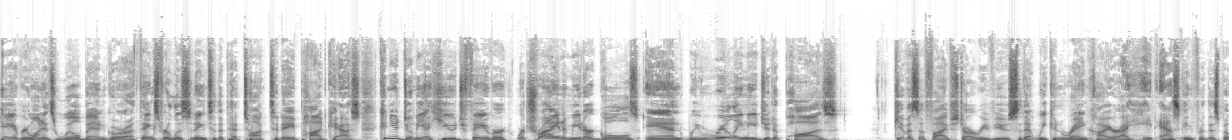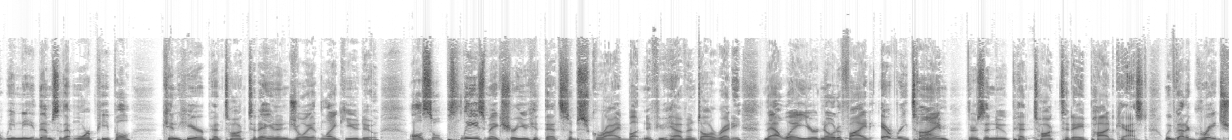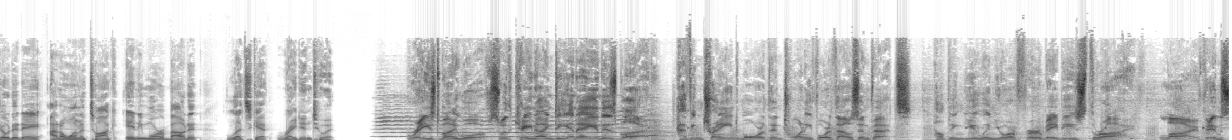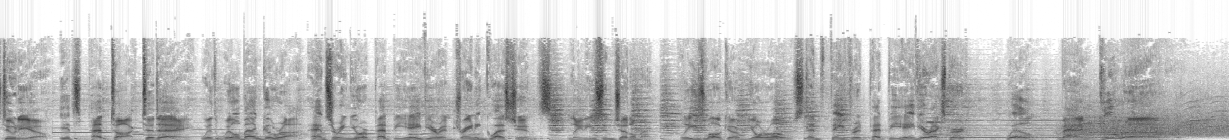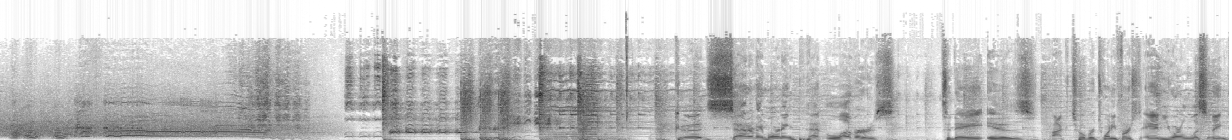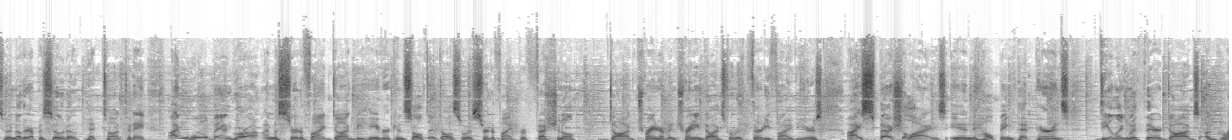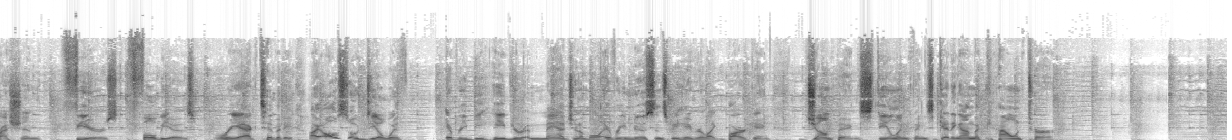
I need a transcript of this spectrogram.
Hey everyone, it's Will Bangura. Thanks for listening to the Pet Talk Today podcast. Can you do me a huge favor? We're trying to meet our goals and we really need you to pause. Give us a five star review so that we can rank higher. I hate asking for this, but we need them so that more people can hear Pet Talk today and enjoy it like you do. Also, please make sure you hit that subscribe button if you haven't already. That way you're notified every time there's a new Pet Talk Today podcast. We've got a great show today. I don't want to talk any more about it. Let's get right into it. Raised by wolves with canine DNA in his blood, having trained more than 24,000 pets, helping you and your fur babies thrive. Live in studio, it's Pet Talk Today with Will Bangura answering your pet behavior and training questions. Ladies and gentlemen, please welcome your host and favorite pet behavior expert, Will Bangura. Good Saturday morning, pet lovers. Today is October 21st, and you are listening to another episode of Pet Talk Today. I'm Will Bangura. I'm a certified dog behavior consultant, also a certified professional dog trainer. I've been training dogs for over 35 years. I specialize in helping pet parents dealing with their dog's aggression, fears, phobias, reactivity. I also deal with every behavior imaginable, every nuisance behavior like barking, jumping, stealing things, getting on the counter,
